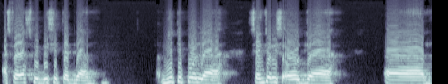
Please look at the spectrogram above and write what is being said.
as well as we visited the beautiful uh, centuries-old uh, um,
